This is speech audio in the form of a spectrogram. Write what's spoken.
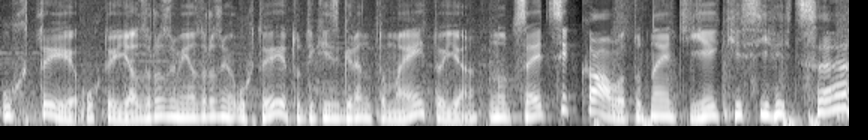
Ух ти, ух ти, я зрозумів, я зрозумів. Ух ти, тут якийсь Tomato є. Ну це цікаво, тут навіть є якесь яйце.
